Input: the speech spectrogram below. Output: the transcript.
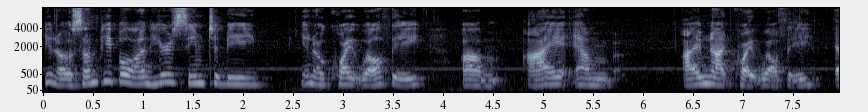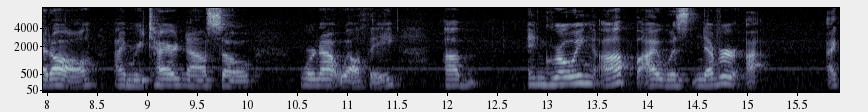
You know, some people on here seem to be, you know, quite wealthy. Um, I am, I'm not quite wealthy at all. I'm retired now, so we're not wealthy. Um, and growing up, I was never, I, I,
